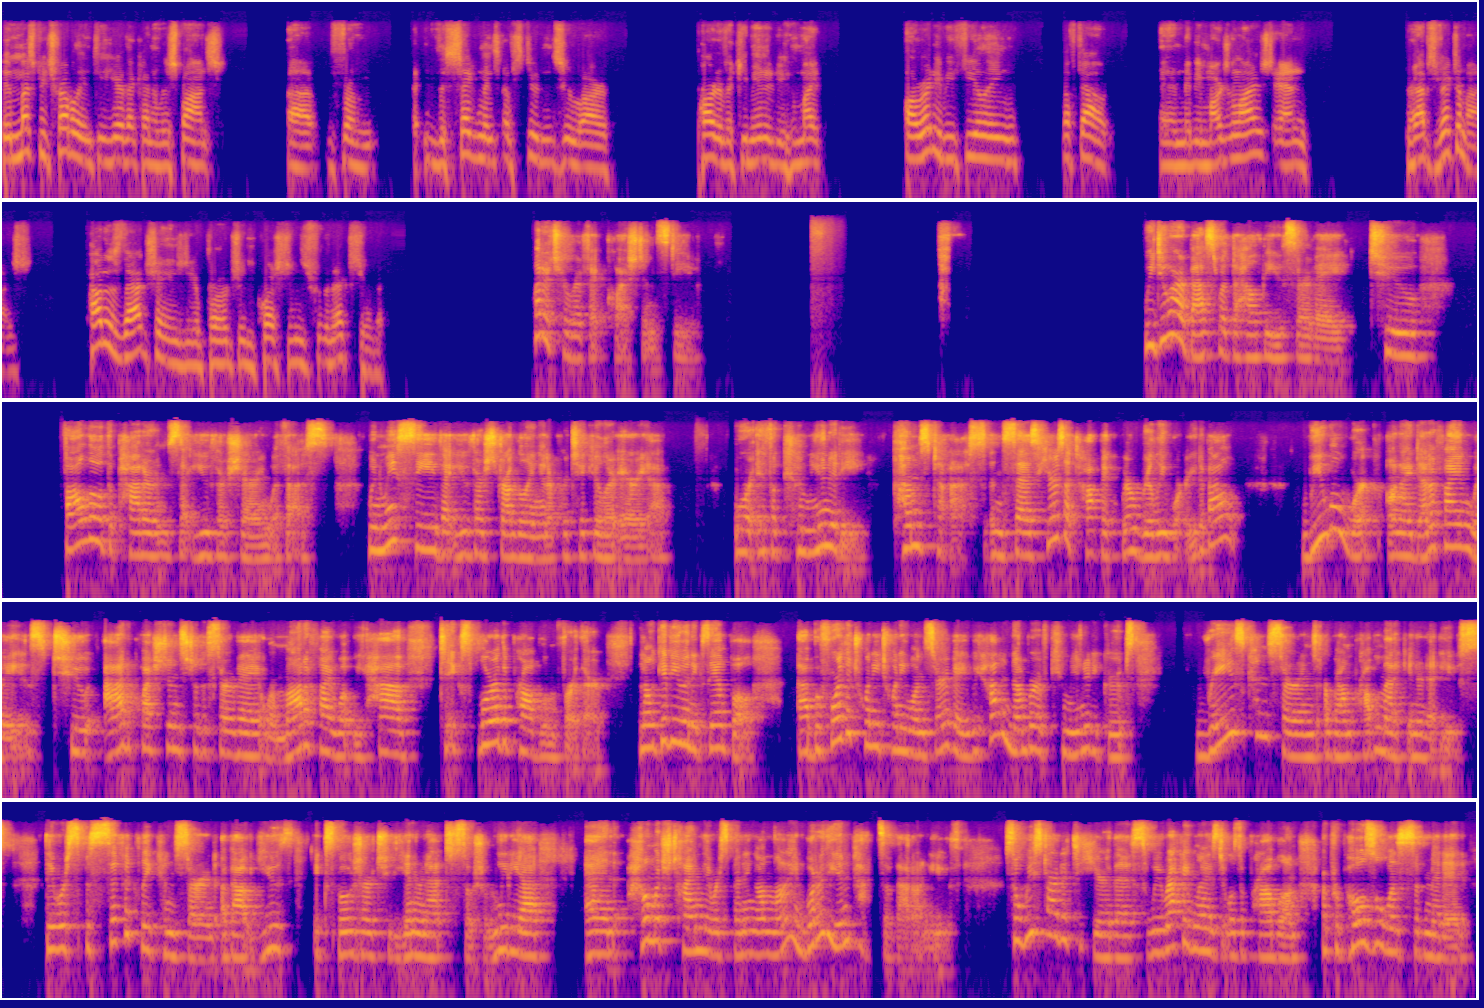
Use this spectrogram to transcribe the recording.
It must be troubling to hear that kind of response uh, from the segments of students who are part of a community who might already be feeling left out and maybe marginalized and perhaps victimized. How does that change the approach and questions for the next survey? What a terrific question, Steve. We do our best with the Healthy Youth Survey to follow the patterns that youth are sharing with us. When we see that youth are struggling in a particular area, or if a community comes to us and says, here's a topic we're really worried about, we will work on identifying ways to add questions to the survey or modify what we have to explore the problem further. And I'll give you an example. Uh, before the 2021 survey, we had a number of community groups raise concerns around problematic internet use. They were specifically concerned about youth exposure to the internet, to social media, and how much time they were spending online. What are the impacts of that on youth? So we started to hear this. We recognized it was a problem. A proposal was submitted.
